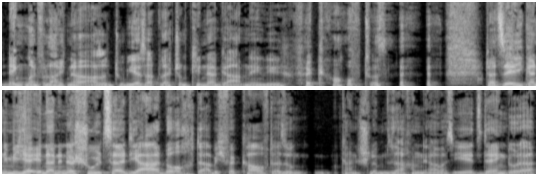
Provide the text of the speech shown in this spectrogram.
denkt man vielleicht, ne? Also Tobias hat vielleicht schon Kindergarten irgendwie verkauft. Tatsächlich kann ich mich erinnern, in der Schulzeit, ja, doch, da habe ich verkauft. Also keine schlimmen Sachen, ja, was ihr jetzt denkt oder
